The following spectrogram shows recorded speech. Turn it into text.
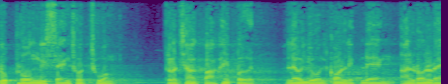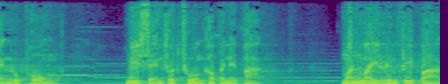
ลุกโพลงมีแสงชดช่วง กระชากปากให้เปิด แล้วโยนก้อนเหล็กแดง อันร้อนแรงลุกโพลงมีแสงชดช่วงเข้าไปในปาก มันไม่ริมฝีปาก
